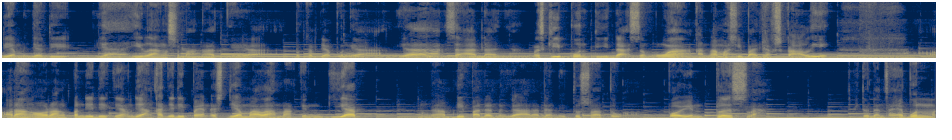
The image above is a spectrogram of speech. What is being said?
dia menjadi ya hilang semangatnya ya bekerja pun ya ya seadanya meskipun tidak semua karena masih banyak sekali orang-orang pendidik yang diangkat jadi PNS dia malah makin giat mengabdi pada negara dan itu suatu poin plus lah. Itu dan saya pun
